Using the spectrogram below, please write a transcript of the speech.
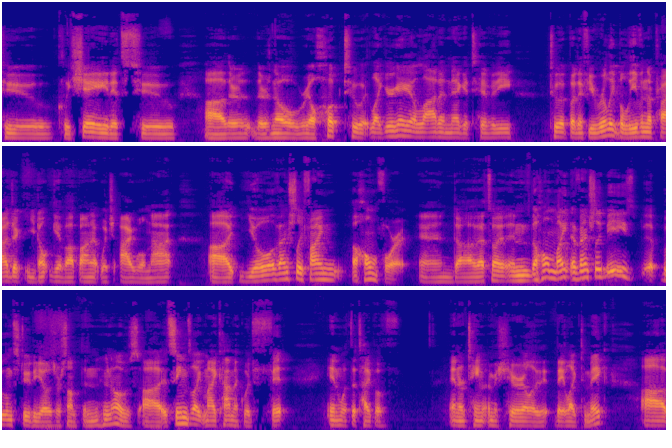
too cliched. It's too, uh, there, there's no real hook to it. Like you're going to get a lot of negativity to it. But if you really believe in the project, you don't give up on it, which I will not uh, you'll eventually find a home for it. And, uh, that's why, and the home might eventually be Boom Studios or something. Who knows? Uh, it seems like my comic would fit in with the type of entertainment material they like to make. Uh,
